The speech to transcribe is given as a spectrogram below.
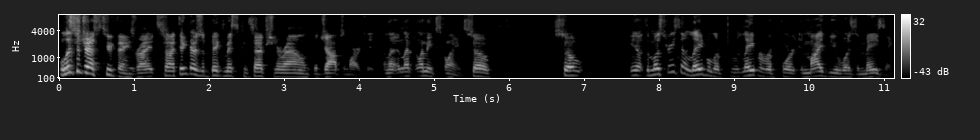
Well, let's address two things, right? So I think there's a big misconception around the jobs market, and let, let, let me explain. So, so you know, the most recent labor labor report, in my view, was amazing.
